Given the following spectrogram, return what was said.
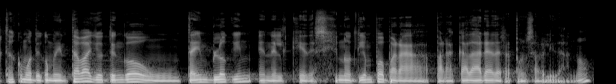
Entonces, como te comentaba, yo tengo un time blocking en el que designo tiempo para, para cada área de responsabilidad, ¿no?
